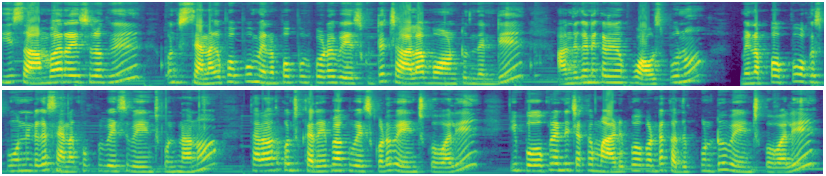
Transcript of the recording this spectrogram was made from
ఈ సాంబార్ రైస్లోకి కొంచెం శనగపప్పు మినపప్పు కూడా వేసుకుంటే చాలా బాగుంటుందండి. అందుకని ఇక్కడ ఒక పావు స్పూను మినపప్పు ఒక స్పూన్ నిండుగా శనగపప్పు వేసి వేయించుకుంటున్నాను. తర్వాత కొంచెం కరివేపాకు వేసి కూడా వేయించుకోవాలి. ఈ పోపులన్నీ చక్కగా మాడిపోకుండా కదుపుకుంటూ వేయించుకోవాలి.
